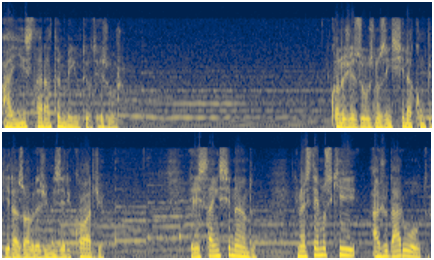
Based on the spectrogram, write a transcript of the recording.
aí estará também o teu tesouro. Quando Jesus nos ensina a cumprir as obras de misericórdia, Ele está ensinando que nós temos que ajudar o outro,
